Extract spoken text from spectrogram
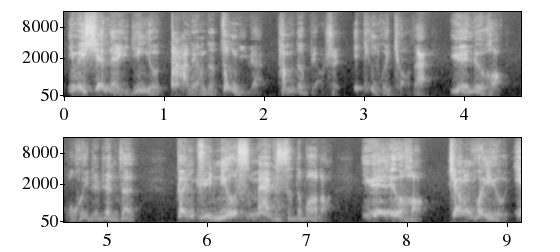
因为现在已经有大量的众议员，他们都表示一定会挑战一月六号国会的认证。根据 Newsmax 的报道，一月六号将会有一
